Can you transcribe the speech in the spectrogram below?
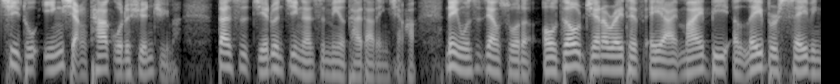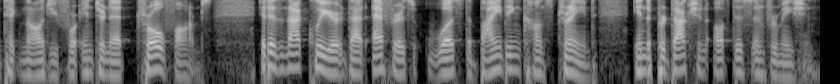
企图影响他国的选举嘛？但是结论竟然是没有太大的影响哈。内文是这样说的：Although generative AI might be a labor-saving technology for internet troll farms, it is not clear that efforts was the binding constraint in the production of this information.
